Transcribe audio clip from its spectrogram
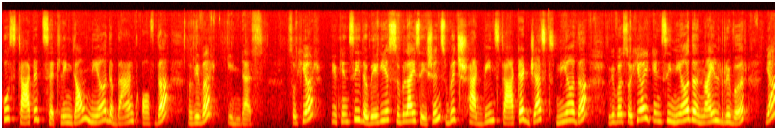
who started settling down near the bank of the river Indus. So, here you can see the various civilizations which had been started just near the river. So, here you can see near the Nile river yeah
